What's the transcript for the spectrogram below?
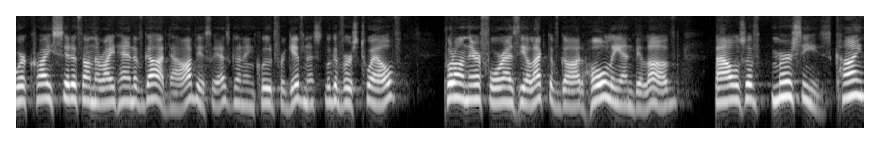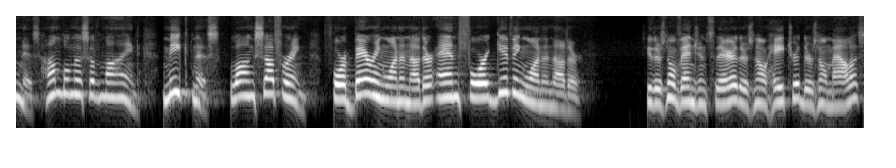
where Christ sitteth on the right hand of God. Now, obviously, that's going to include forgiveness. Look at verse 12. Put on, therefore, as the elect of God, holy and beloved, bowels of mercies, kindness, humbleness of mind, meekness, long suffering, forbearing one another, and forgiving one another. See, there's no vengeance there, there's no hatred, there's no malice.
